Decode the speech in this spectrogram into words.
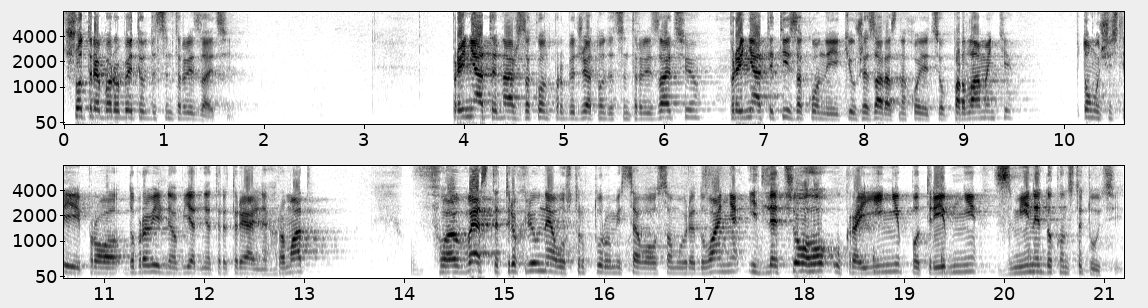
що треба робити в децентралізації? Прийняти наш закон про бюджетну децентралізацію, прийняти ті закони, які вже зараз знаходяться в парламенті, в тому числі і про добровільне об'єднання територіальних громад, ввести трьохрівневу структуру місцевого самоврядування, і для цього Україні потрібні зміни до Конституції.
